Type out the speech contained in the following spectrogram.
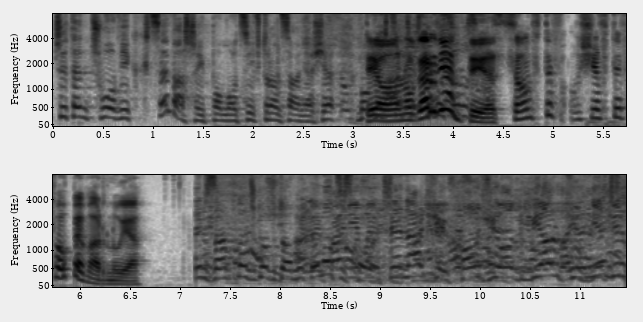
czy ten człowiek chce waszej pomocy i wtrącania się? Bo Ty, on ogarnięty jest. Co on, w TV, on się w TVP marnuje? Zamknąć go w domu pomocy Panie społecznej. mecenasie, chodzi o odbiorców, ja nie nie chcę, tylko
